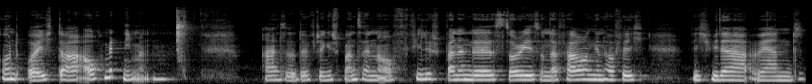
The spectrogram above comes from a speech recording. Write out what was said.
und euch da auch mitnehmen. Also dürft ihr gespannt sein auf viele spannende Stories und Erfahrungen, hoffe ich, die ich wieder während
